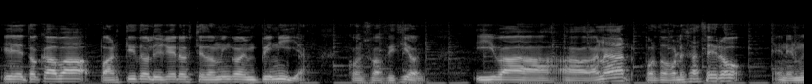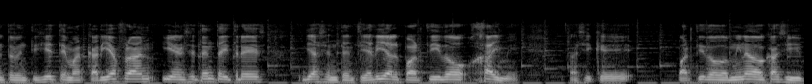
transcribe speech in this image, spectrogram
y le tocaba partido liguero este domingo en Pinilla, con su afición. Iba a ganar por dos goles a cero, en el minuto 27 marcaría Fran y en el 73 ya sentenciaría el partido Jaime. Así que partido dominado casi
